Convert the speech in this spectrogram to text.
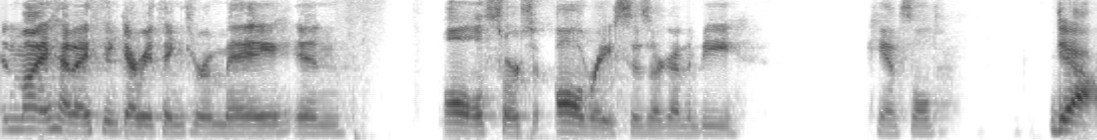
in my head, I think everything through May in all sorts of all races are going to be canceled. Yeah.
